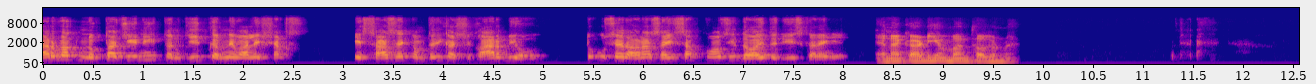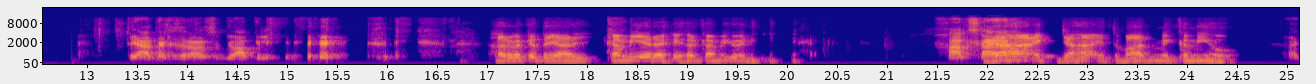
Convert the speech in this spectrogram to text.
हर वक्त नुकताचीनी तनकीद करने वाले शख्स इस से कमतरी का शिकार भी हो तो उसे राना सही साहब कौन सी दवाई तजवीज करेंगे? एनाकार्डियम वन थाउज़ेंड में। तैयार बैठे थे राना साहब जो आपके लिए। हर वक्त तैयारी कमी ये रहे और कमी कोई नहीं। जहाँ जहाँ इतमाद में कमी हो हाँ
